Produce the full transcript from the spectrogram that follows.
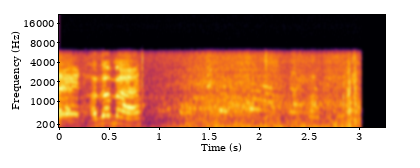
السلام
